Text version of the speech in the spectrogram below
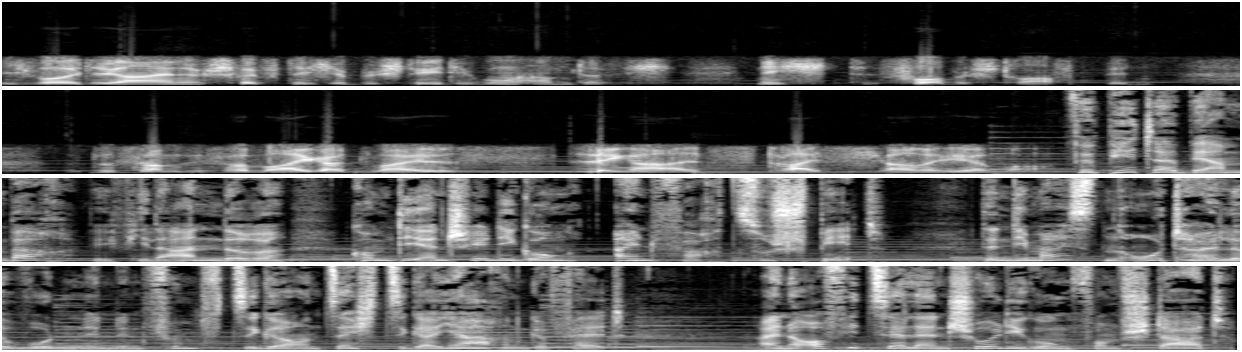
ich wollte ja eine schriftliche Bestätigung haben, dass ich nicht vorbestraft bin. Das haben sie verweigert, weil es länger als 30 Jahre her war. Für Peter Bernbach, wie viele andere, kommt die Entschädigung einfach zu spät. Denn die meisten Urteile wurden in den 50er und 60er Jahren gefällt. Eine offizielle Entschuldigung vom Staat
